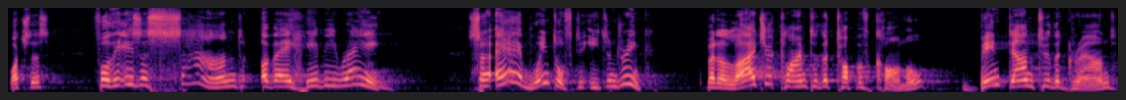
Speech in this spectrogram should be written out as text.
Watch this. For there is a sound of a heavy rain. So Ahab went off to eat and drink. But Elijah climbed to the top of Carmel, bent down to the ground,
